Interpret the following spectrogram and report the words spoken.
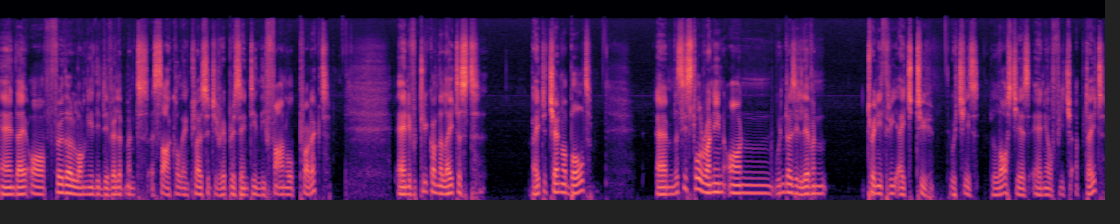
and they are further along in the development cycle and closer to representing the final product. And if we click on the latest beta channel build, um, this is still running on Windows 11 23H2, which is last year's annual feature update.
